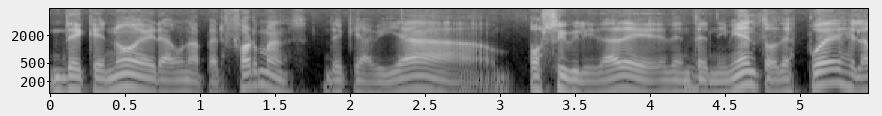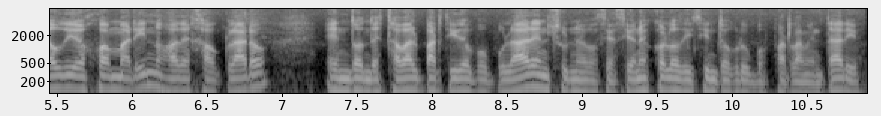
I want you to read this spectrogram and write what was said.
de que no era una performance, de que había posibilidad de, entendimiento. Después el audio de Juan Marín nos ha dejado claro en dónde estaba el Partido Popular en sus negociaciones con los distintos grupos parlamentarios.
